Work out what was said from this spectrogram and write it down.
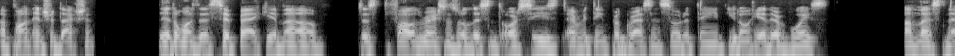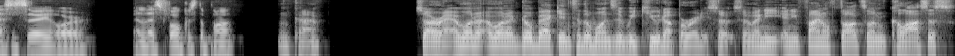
upon introduction, they're the ones that sit back and um just follow directions or listen to, or sees everything progressing, sort of thing. You don't hear their voice unless necessary or unless focused upon. Okay. So all right, I want to I want to go back into the ones that we queued up already. So so any any final thoughts on Colossus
